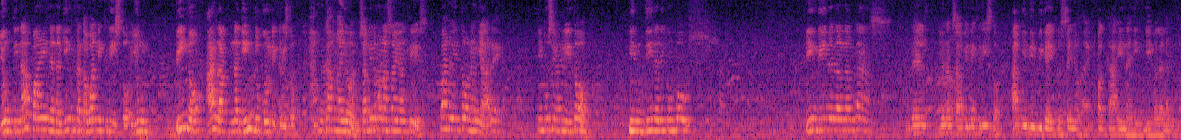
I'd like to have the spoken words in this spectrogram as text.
yung tinapay na naging katawan ni Kristo, yung bino, alak, naging dugo ni Kristo, hanggang ngayon. Sabi ng mga scientists, paano ito nangyari? Imposible ito. Hindi na decompose. Hindi na lalagnas. Dahil yun ang sabi ni Kristo, ang ibibigay ko sa inyo ay pagkain na hindi malalangga.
